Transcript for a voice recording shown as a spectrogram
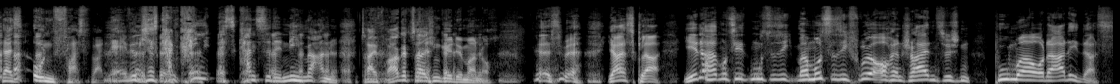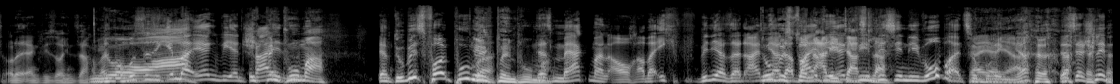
Das ist unfassbar. Nee, wirklich, das, kann kein, das kannst du dir nicht mehr an. Drei Fragezeichen geht immer noch. Ja, ist klar. Jeder hat, muss, musste sich, man musste sich früher auch entscheiden zwischen Puma oder Adidas oder irgendwie solchen Sachen. Also man musste sich immer irgendwie Ich entscheiden. bin Puma. Ja, du bist voll Puma. Ich bin Puma. Das merkt man auch. Aber ich bin ja seit einem Du Jahr dabei, ein dir irgendwie ein bisschen Niveau beizubringen. Ja, Ja, ja, ja. Das ist ja schlimm.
